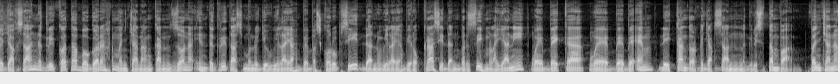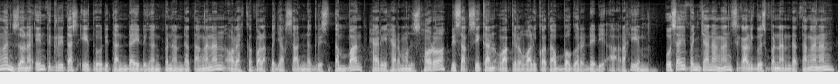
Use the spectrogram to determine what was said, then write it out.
Kejaksaan Negeri Kota Bogor mencanangkan zona integritas menuju wilayah bebas korupsi dan wilayah birokrasi dan bersih melayani WBK WBBM di kantor Kejaksaan Negeri setempat. Pencanangan zona integritas itu ditandai dengan penandatanganan oleh Kepala Kejaksaan Negeri setempat Heri Hermanus Horo disaksikan Wakil Wali Kota Bogor Dedi A. Rahim. Usai pencanangan sekaligus penandatanganan,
